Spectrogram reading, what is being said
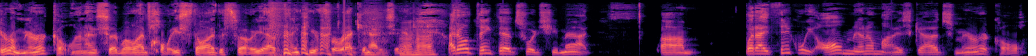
"You're a miracle." And I said, "Well, I've always thought so." Yeah, thank you for recognizing. Uh-huh. I don't think that's what she meant. Um, but I think we all minimize God's miracle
